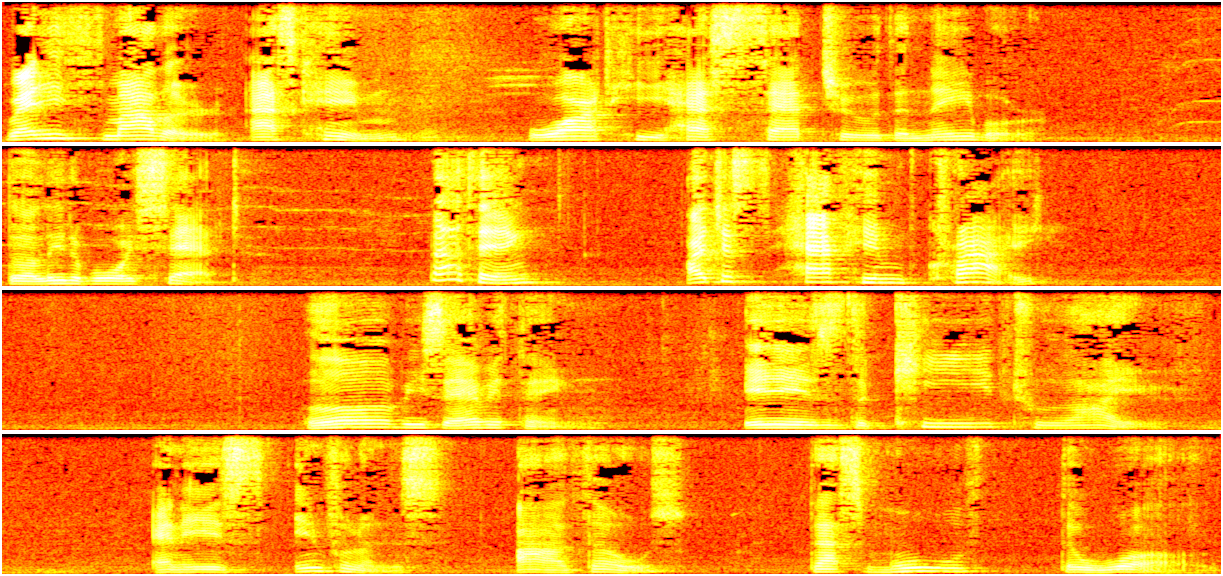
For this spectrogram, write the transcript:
When his mother asked him what he had said to the neighbor, the little boy said, Nothing. I just have him cry. Love is everything. It is the key to life, and its influence are those that move the world.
